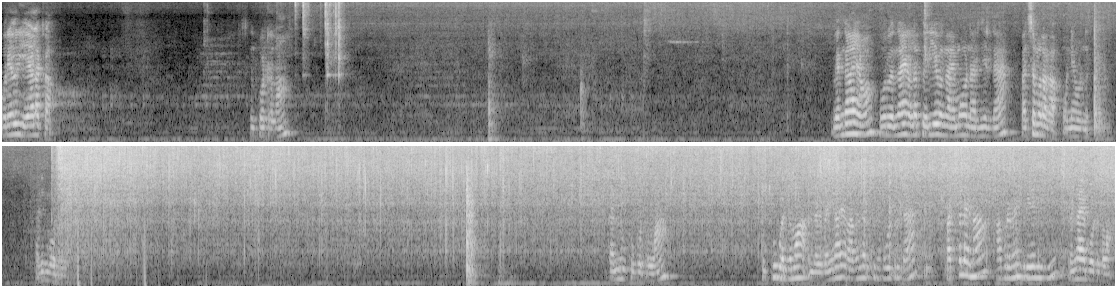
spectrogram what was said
ஒரே ஒரு ஏலக்காய். இது போட்டுடலாம். வெங்காயம் ஒரு வெங்காயம் நல்லா பெரிய வெங்காயமாக ஒன்று அரிஞ்சிருக்கேன். பச்சை மிளகாய் ஒன்றே ஒன்று அதையும் போட்டுருவேன் கல் உப்பு போட்டுடலாம். உப்பு கொஞ்சமாக அந்த வெங்காயம் வதங்கிறதுக்கு போட்டிருக்கேன். பத்தலைன்னா அப்புறமே கிரேவிக்கு வெங்காயம் போட்டுக்கலாம்.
